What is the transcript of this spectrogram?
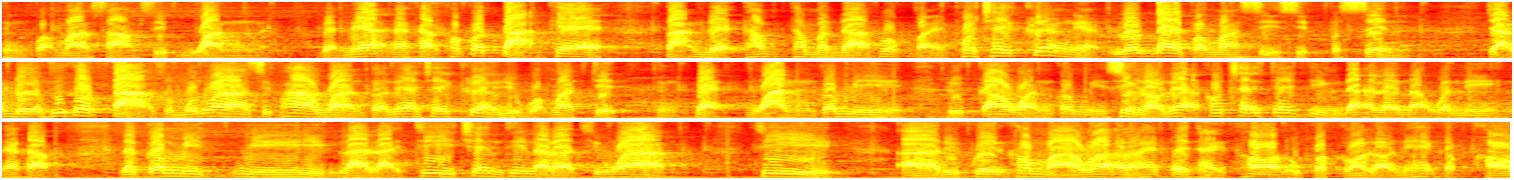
ถึงประมาณ 30 วัน แบบนี้นะครับเขาก็ตากแค่ตากแดดธรรมดาทั่วไปพอใช้เครื่องเนี่ยลดได้ประมาณ 40% จากเดิมที่เขาตากสมมติว่า 15 วันตอนนี้ใช้เครื่องอยู่ประมาณ7ถึง8วันก็มีหรือ 9 วันก็มีสิ่งเหล่านี้เขาใช้ใช้จริงได้แล้วนะวันนี้นะครับแล้วก็มีมีอีกหลาย ๆ ที่เช่นที่นราธิวาสที่รีเควสเข้ามาว่าเออให้ไปถ่ายทอดอุปกรณ์เหล่านี้ให้กับเขา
